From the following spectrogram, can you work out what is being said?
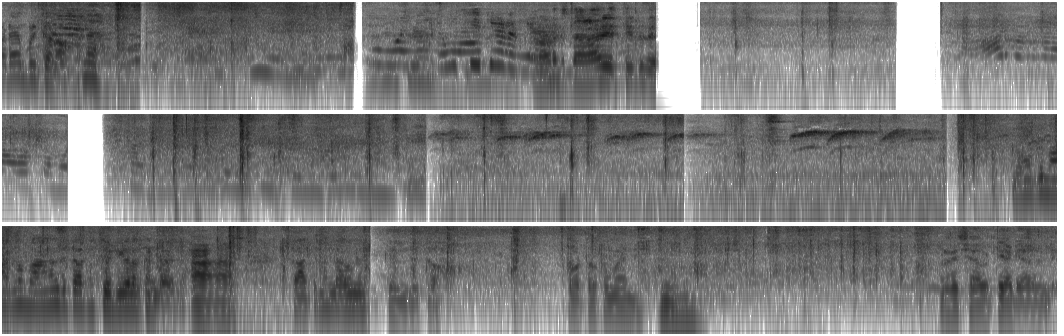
പിടിക്കണോ? താഴെ എത്തിയിട്ട് വരാം. നമുക്ക് നാട്ടിൽ വാങ്ങാൻ കിട്ടാത്ത ചെടികളൊക്കെ ഉണ്ടാവില്ല? കാട്ടിലുണ്ടാവുന്ന ചിക്കലുണ്ട് കേട്ടോ. ഫോട്ടോക്കും വേണ്ടി. നമുക്ക് ചവിട്ടി അടയാളുണ്ട്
